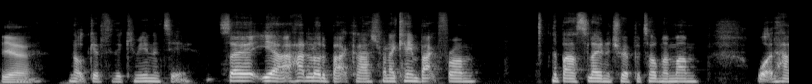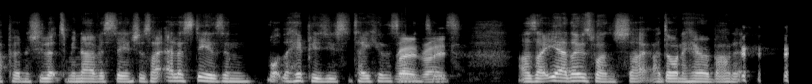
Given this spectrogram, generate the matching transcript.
Yeah. you know, not good for the community. So yeah, I had a lot of backlash when I came back from the Barcelona trip. I told my mum what had happened, and she looked at me nervously, and she was like, "LSD is in what the hippies used to take in the Right, seventies." right. I was like, "Yeah, those ones." She's like, I don't want to hear about it.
